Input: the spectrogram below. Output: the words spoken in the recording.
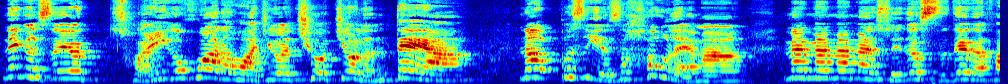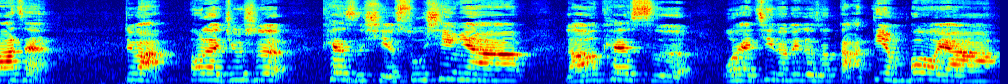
那个时候要传一个话的话，就要叫叫人带啊。那不是也是后来吗？慢慢慢慢随着时代的发展，对吧？后来就是开始写书信呀，然后开始我还记得那个时候打电报呀。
